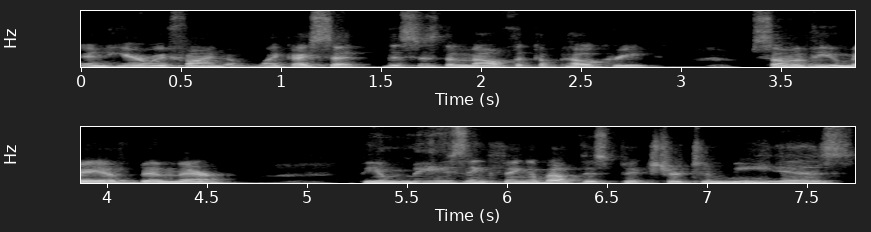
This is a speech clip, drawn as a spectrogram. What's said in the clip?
and here we find them. Like I said, this is the mouth of Cappell Creek. Some of you may have been there. The amazing thing about this picture to me is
